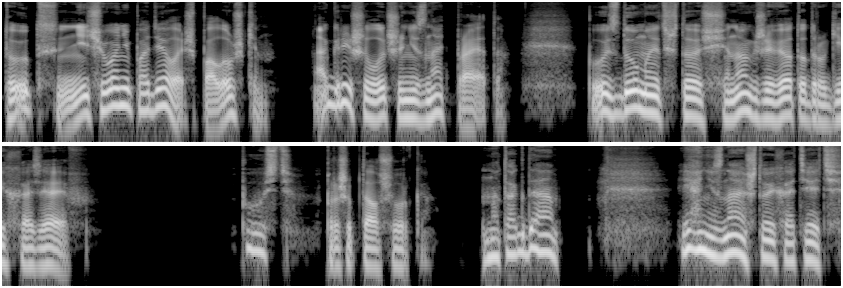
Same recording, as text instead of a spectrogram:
«Тут ничего не поделаешь, Полушкин. А Грише лучше не знать про это. Пусть думает, что щенок живет у других хозяев». «Пусть», — прошептал Шурка. «Но тогда... Я не знаю, что и хотеть.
